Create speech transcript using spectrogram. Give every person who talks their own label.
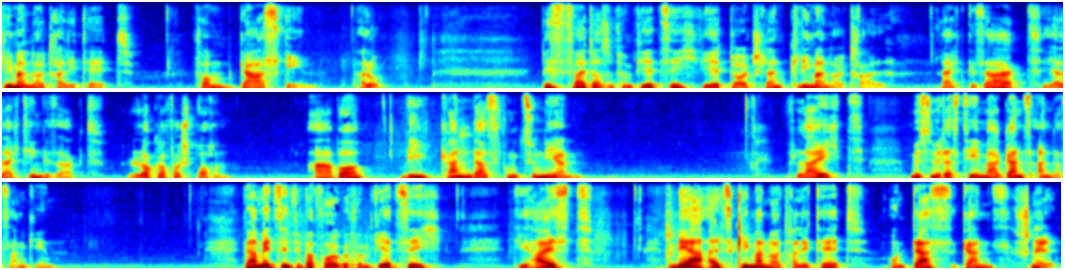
Speaker 1: Klimaneutralität vom Gas gehen. Hallo. Bis 2045 wird Deutschland klimaneutral. Leicht gesagt, ja leicht hingesagt, locker versprochen. Aber wie kann das funktionieren? Vielleicht müssen wir das Thema ganz anders angehen. Damit sind wir bei Folge 45, die heißt Mehr als Klimaneutralität und das ganz schnell.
